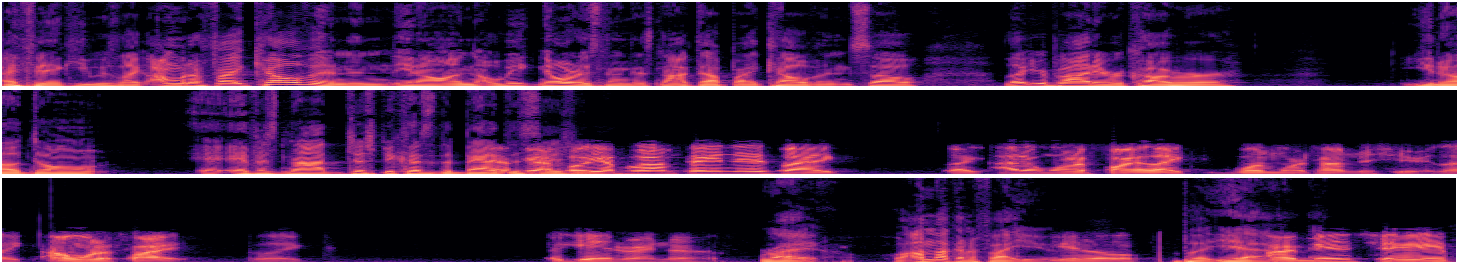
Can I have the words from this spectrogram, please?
I think he was like, "I'm gonna fight Kelvin," and you know, on a week notice, and then gets knocked out by Kelvin. So let your body recover. You know, don't if it's not just because of the bad yeah, decision. yeah, but yeah, but what I'm saying is like, like I don't want to fight like one more time this year. Like I want to fight like again right now. right. Well, I'm not gonna fight you, You know, but yeah, I'm in shape.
